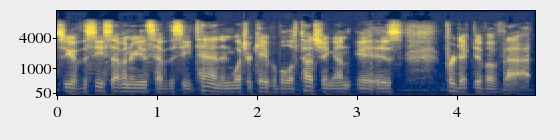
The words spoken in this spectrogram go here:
So you have the C7 or you have the C10, and what you're capable of touching on is predictive of that.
